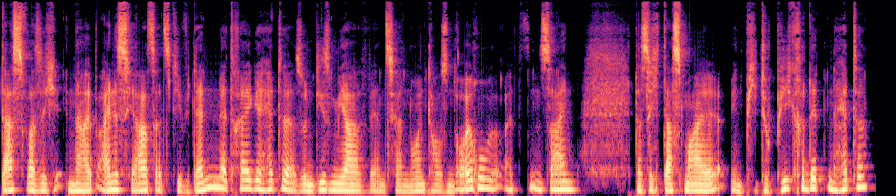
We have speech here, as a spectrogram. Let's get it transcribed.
das, was ich innerhalb eines Jahres als Dividendenerträge hätte, also in diesem Jahr werden es ja 9000 Euro sein, dass ich das mal in P2P-Krediten hätte.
